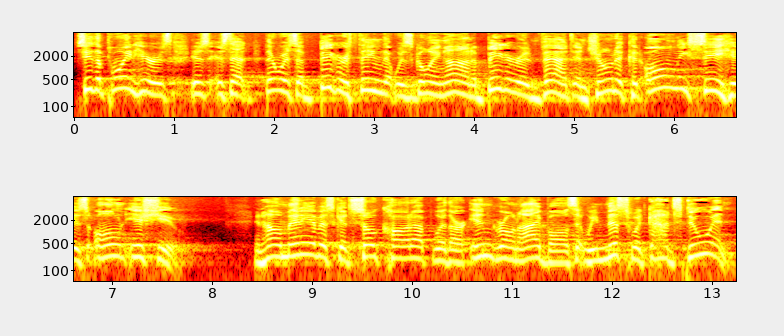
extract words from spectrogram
See, the point here is, is, is that there was a bigger thing that was going on, a bigger event, and Jonah could only see his own issue. And how many of us get so caught up with our ingrown eyeballs that we miss what God's doing.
